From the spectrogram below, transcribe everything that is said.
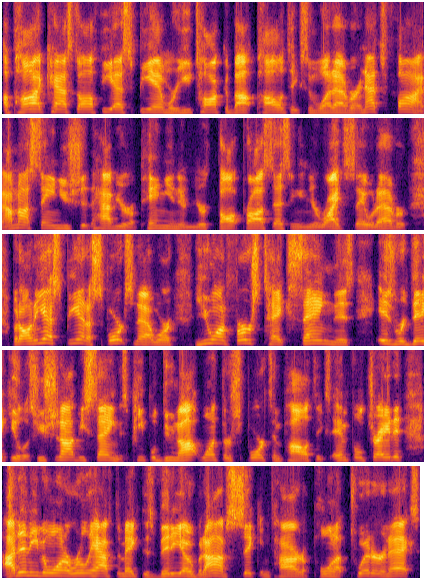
a podcast off ESPN where you talk about politics and whatever, and that's fine. I'm not saying you shouldn't have your opinion and your thought processing and your right to say whatever. But on ESPN, a sports network, you on first take saying this is ridiculous. You should not be saying this. People do not want their sports and politics infiltrated. I didn't even want to really have to make this video, but I'm sick and tired of pulling up Twitter and X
